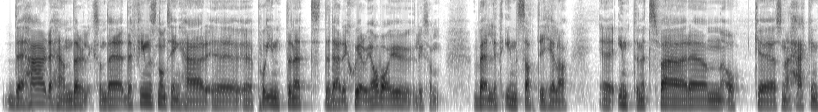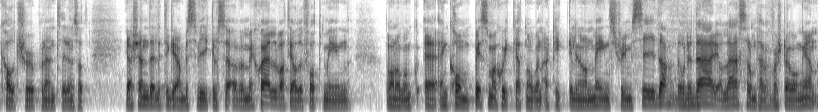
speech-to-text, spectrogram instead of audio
det här det händer. Liksom. Det, det finns någonting här eh, på internet, det där det sker. Och jag var ju liksom väldigt insatt i hela eh, internetsfären och eh, sån här hacking culture på den tiden. Så att jag kände lite grann besvikelse över mig själv att jag hade fått min det var någon, eh, en kompis som har skickat någon artikel i någon mainstream-sida och det är där jag läser om det här för första gången.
